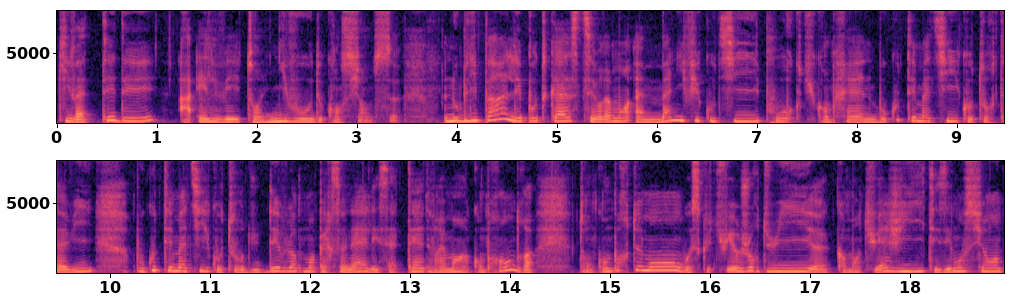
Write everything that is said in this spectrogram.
qui va t'aider à élever ton niveau de conscience. N'oublie pas, les podcasts, c'est vraiment un magnifique outil pour que tu comprennes beaucoup de thématiques autour de ta vie, beaucoup de thématiques autour du développement personnel et ça t'aide vraiment à comprendre ton comportement, où est-ce que tu es aujourd'hui, euh, comment tu agis, tes émotions.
